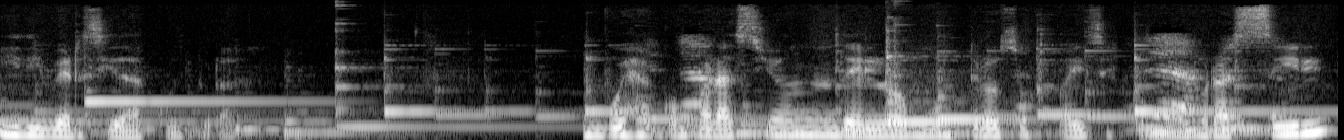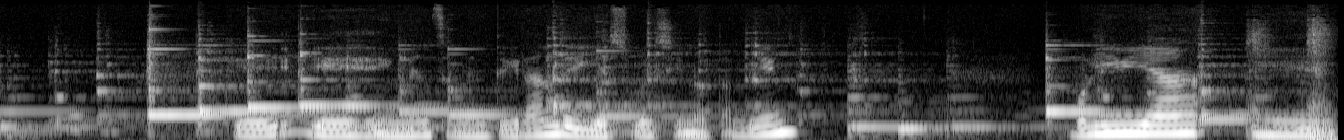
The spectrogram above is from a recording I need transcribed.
y diversidad cultural. Pues a comparación de los monstruosos países como Brasil, que es inmensamente grande y es su vecino también, Bolivia eh,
